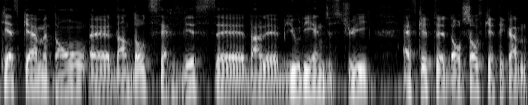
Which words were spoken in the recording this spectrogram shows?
Puis est-ce que, mettons, euh, dans d'autres services, euh, dans le beauty industry, est-ce que tu as d'autres choses que tu es comme,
